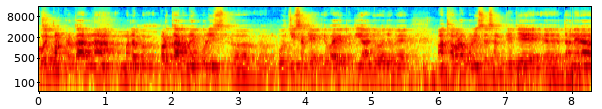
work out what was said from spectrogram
કોઈ પણ પ્રકારના મતલબ પડકારોને પોલીસ પહોંચી શકે એવા હેતુથી આજરોજ અમે માથાવાડા પોલીસ સ્ટેશન કે જે ધાનેરા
